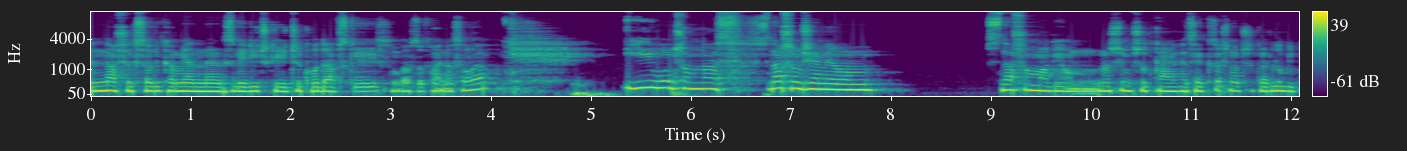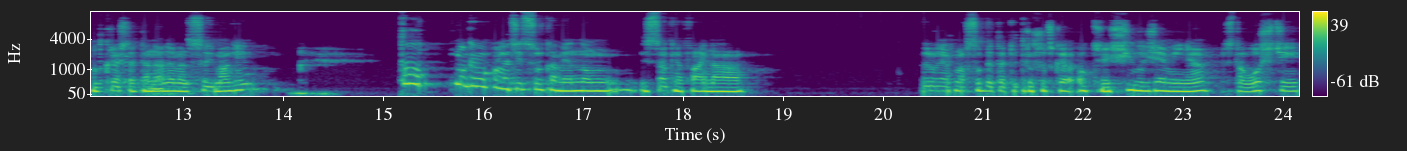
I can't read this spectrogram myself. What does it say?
y, naszych soli kamiennych z Wieliczki czy Kłodawskiej, są bardzo fajne sole. I łączą nas z naszą ziemią, z naszą magią, naszymi przodkami, więc jak ktoś na przykład lubi podkreślać ten element swojej magii, to mogę mu polecić sól kamienną, jest całkiem fajna. Również ma w sobie taki troszeczkę odcień siły ziemi, nie? Stałości.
